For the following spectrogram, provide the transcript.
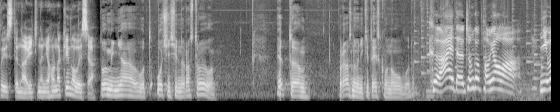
пропагандисти навіть на нього накинулися. Что меня вот очень сильно расстроило, это празднование китайского Нового года. 可爱的中国朋友们，你们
